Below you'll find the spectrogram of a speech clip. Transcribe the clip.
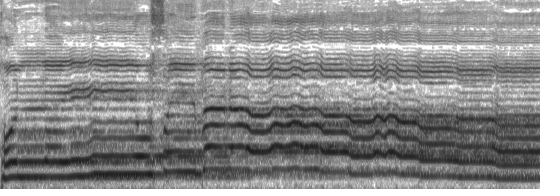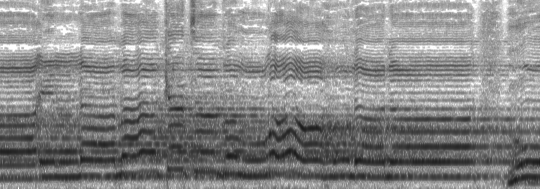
قل لن يصيبنا إلا ما كتب الله لنا. هو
